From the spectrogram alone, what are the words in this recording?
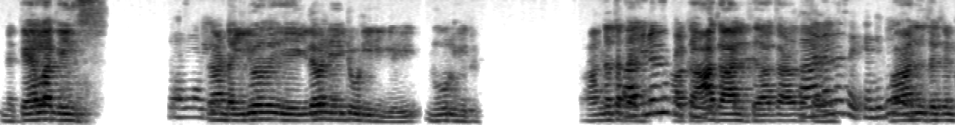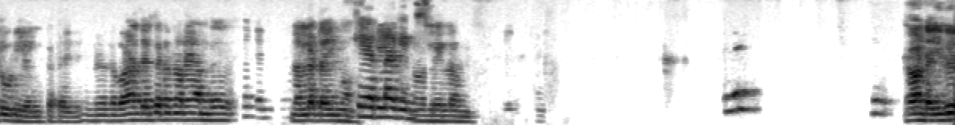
പിന്നെ കേരള ഗെയിംസ് വേണ്ട ഇരുപത് ഇലവൻ എയ്റ്റ് ഓടിയിരിക്കുക നൂറ് മീറ്റർ അന്നത്തെ പതിനൊന്ന് ആ കാലത്ത് ആ കാലത്ത് പതിനൊന്ന് സെക്കൻഡ് ഓടിയ അന്നത്തെ ടൈം പതിനഞ്ച് സെക്കൻഡ് എന്ന് പറയാൻ നല്ല ടൈമാണ് കേരള ഗെയിംസ് വേണ്ട ഇത്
